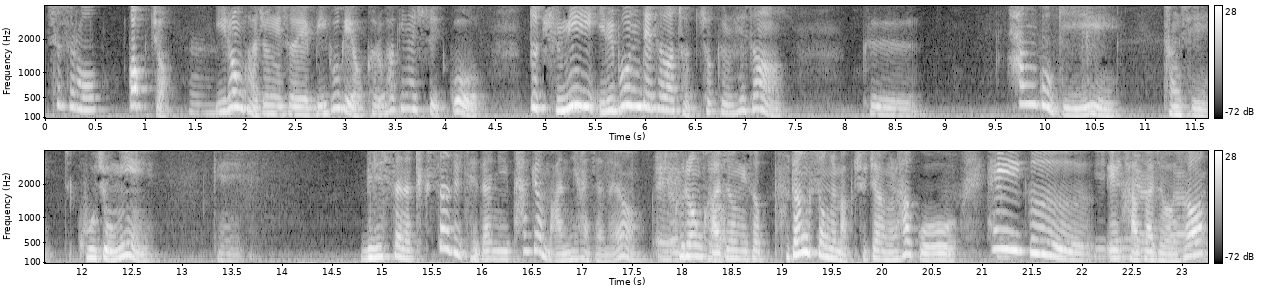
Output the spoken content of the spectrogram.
스스로 꺾죠. 이런 과정에서의 미국의 역할을 확인할 수 있고 또 주미 일본 대사와 접촉을 해서 그 한국이 당시 고종이 이렇게 밀사나 특사들 대단히 파견 많이 하잖아요. 네, 그런 그렇죠. 과정에서 부당성을 막 주장을 하고 헤이그에 가가져서.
